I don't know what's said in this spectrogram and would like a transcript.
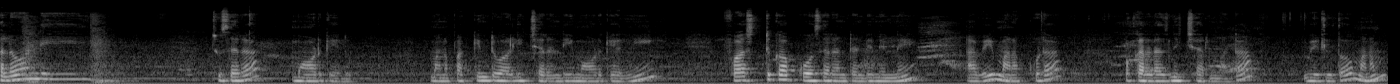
హలో అండి. చూసారా? మామిడికాయలు. మన పక్కింటి వాళ్ళు ఇచ్చారండి ఈ మామిడికాయలని. ఫస్ట్ కప్ కోసారంటండి నిన్నే. అవి మనకు కూడా ఒక అర డజన్ ఇచ్చారనమాట వీటితో మనం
